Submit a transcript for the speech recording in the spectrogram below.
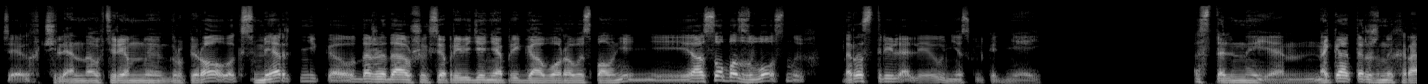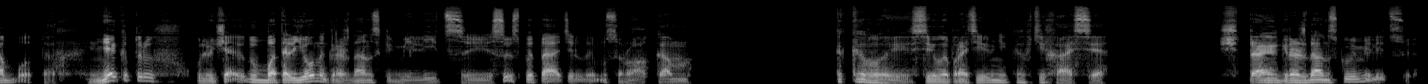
Всех членов тюремных группировок, смертников, дожидавшихся приведения приговора в исполнении, особо злостных расстреляли в несколько дней. Остальные — на каторжных работах. Некоторых включают в батальоны гражданской милиции с испытательным сроком. Каковы силы противника в Техасе? считая гражданскую милицию,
